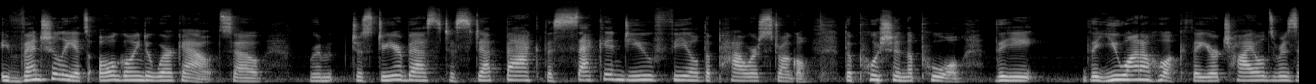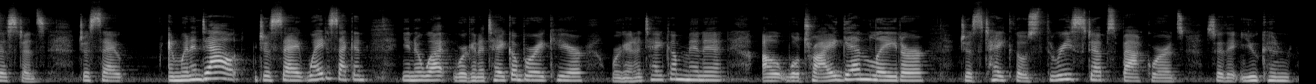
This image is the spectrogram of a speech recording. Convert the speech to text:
eventually it's all going to work out. So just do your best to step back the second you feel the power struggle, the push and the pull, the the you on a hook, the your child's resistance. Just say, and when in doubt, just say, wait a second, you know what? We're going to take a break here. We're going to take a minute. I'll, we'll try again later. Just take those three steps backwards so that you can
